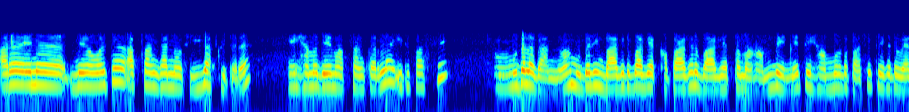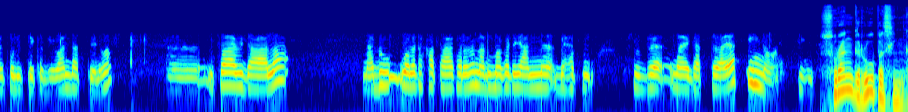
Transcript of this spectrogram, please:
අර එන මේ වලට අත්සන් ගන්නවා 100ක් විතර. ඒ හැමදේම අත්සන් කරලා ඊට පස්සේ මුදල ගන්නවා. මුදලින් භාගයට භාගයක් කපාගෙන භාගයක් තමයි හම්බෙන්නේ. ඒ හම්බුනට පස්සෙත් ඒකට වැල් පොලිත් එක ගෙවන්නත් වෙනවා. උසාවි දාලා නඩු වලට කතා කරන නඩු මගට යන්න බැහැපු සුද්‍ර ණය ගත්ත අයත් ඉන්නවා. සුරංග රූපසිංහ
